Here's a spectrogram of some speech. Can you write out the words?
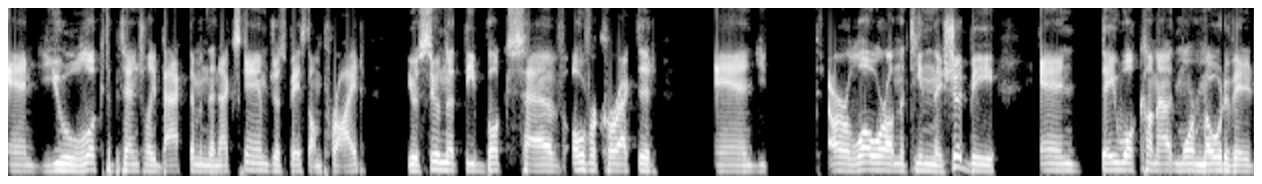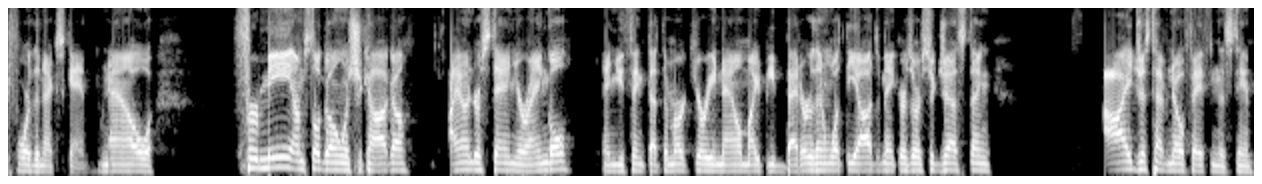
and you look to potentially back them in the next game just based on pride. You assume that the books have overcorrected and are lower on the team than they should be, and they will come out more motivated for the next game. Now, for me, I'm still going with Chicago. I understand your angle, and you think that the Mercury now might be better than what the odds makers are suggesting. I just have no faith in this team.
